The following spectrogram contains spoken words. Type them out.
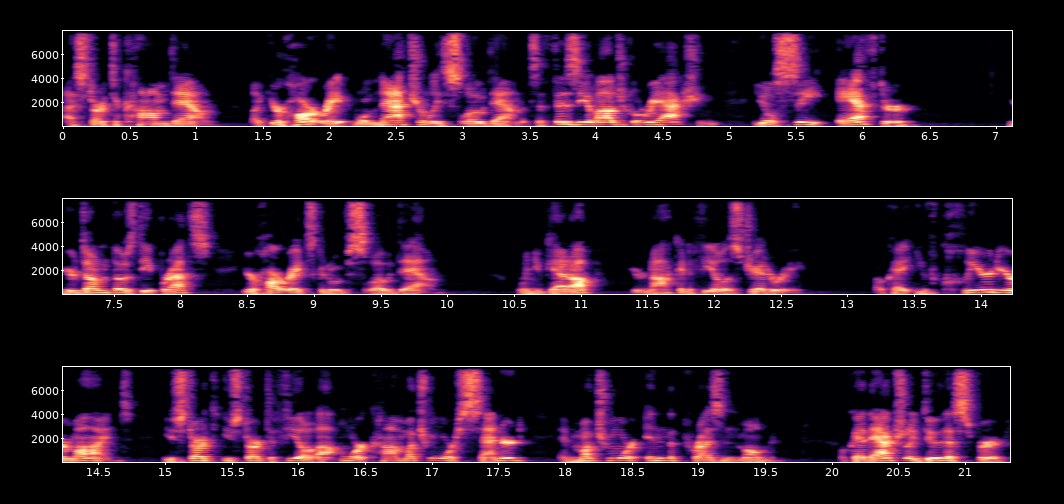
I start to calm down. Like your heart rate will naturally slow down. It's a physiological reaction. You'll see after you're done with those deep breaths, your heart rate's going to have slowed down. When you get up, you're not going to feel as jittery. Okay, you've cleared your mind. You start you start to feel a lot more calm, much more centered, and much more in the present moment. Okay, they actually do this for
